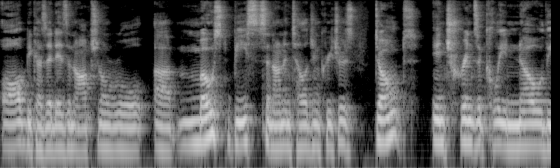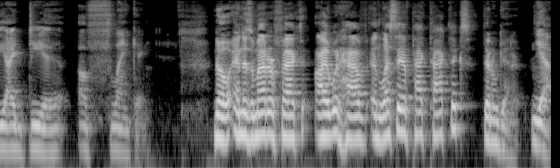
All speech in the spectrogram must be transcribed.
all because it is an optional rule. Uh, most beasts and unintelligent creatures don't intrinsically know the idea of flanking. No, and as a matter of fact, I would have unless they have pack tactics, they don't get it. Yeah,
